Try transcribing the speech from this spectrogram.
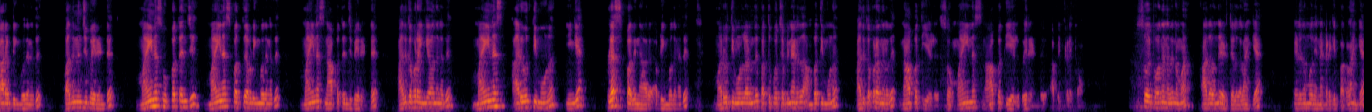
ஆறு அப்படிங்கும்போது என்னது? பதினஞ்சு பை ரெண்டு. மைனஸ் முப்பத்தஞ்சு மைனஸ் பத்து அப்படிங்கும்போது என்னது? மைனஸ் நாற்பத்தஞ்சு பை ரெண்டு. அதுக்கப்புறம் இங்கே வந்து என்னது? மைனஸ் அறுபத்தி மூணு இங்கே ப்ளஸ் பதினாறு அப்படிங்கும்போது என்னது? அறுபத்தி மூணுல இருந்து பத்து போச்சு அப்படின்னா என்னது? ஐம்பத்தி மூணு. அதுக்கப்புறம் வந்து என்னது? நாற்பத்தி ஏழு. ஸோ மைனஸ் நாற்பத்தி ஏழு பை ரெண்டு அப்படின்னு கிடைக்கும். ஸோ இப்போ வந்து என்னது? நம்ம அதை வந்து எடுத்து எழுதலாம் இங்கே. எழுதும் போது என்ன கிடைக்குது பார்க்கலாம் இங்கே.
